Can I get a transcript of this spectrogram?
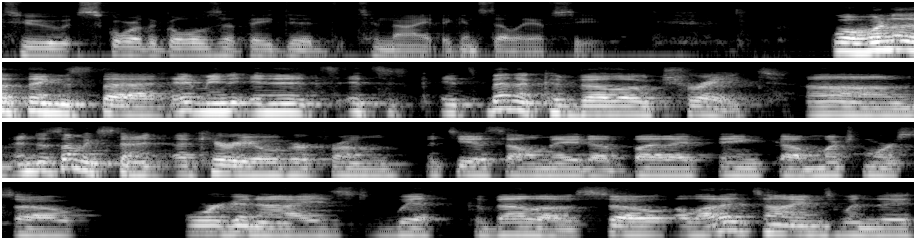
to score the goals that they did tonight against LAFC? Well, one of the things that I mean, and it's it's it's been a Covelo trait, um, and to some extent a carryover from Matias Almeyda, but I think uh, much more so organized with Covelo. So a lot of times when the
